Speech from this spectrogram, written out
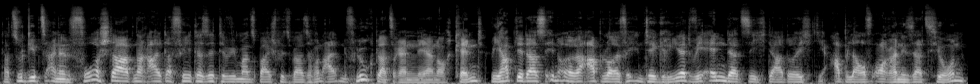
Dazu gibt es einen Vorstart nach alter Vätersitte, wie man es beispielsweise von alten Flugplatzrennen her noch kennt. Wie habt ihr das in eure Abläufe integriert? Wie ändert sich dadurch die Ablauforganisation?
